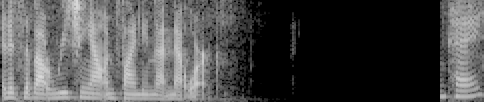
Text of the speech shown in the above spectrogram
and it's about reaching out and finding that network. Okay?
